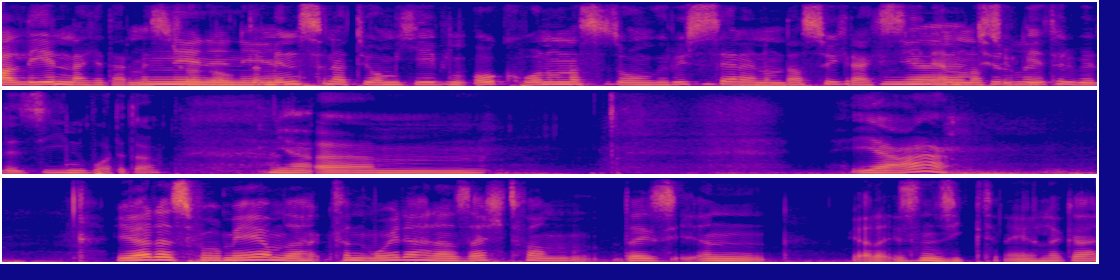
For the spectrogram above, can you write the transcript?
alleen dat je daarmee Nee, nee, struggelt. De mensen uit je omgeving ook, gewoon omdat ze zo ongerust zijn en omdat ze je graag zien Ja, en omdat ze je beter willen zien worden. Ja. Ehm, ja, ja, dat is voor mij, omdat ik vind het mooi dat je dat zegt, van, dat, is een, ja, dat is een ziekte eigenlijk, hè.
